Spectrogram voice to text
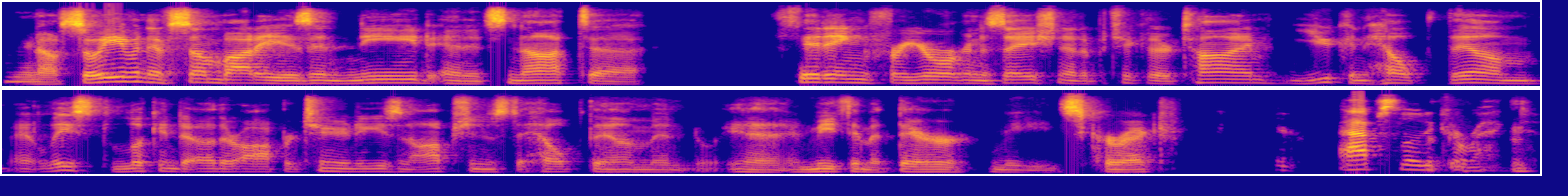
You know, so even if somebody is in need and it's not uh, fitting for your organization at a particular time, you can help them at least look into other opportunities and options to help them and, and meet them at their needs. Correct. Absolutely correct.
